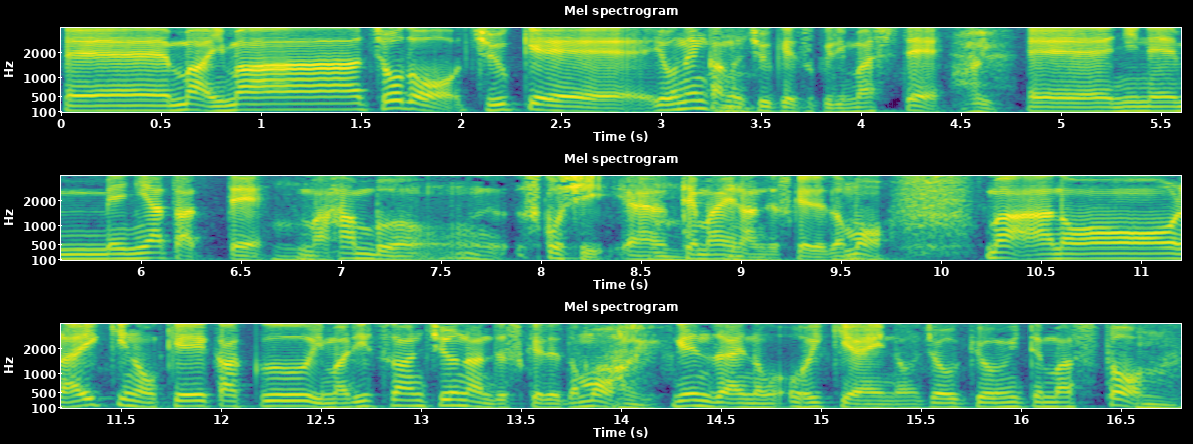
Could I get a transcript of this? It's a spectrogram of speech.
えー、まあ今、ちょうど中継、4年間の中継作りまして、うんはい、えー、2年目にあたって、うん、まあ半分少し手前なんですけれども、まああのー、来期の経計画、今、立案中なんですけれども、はい、現在のお引き合いの状況を見てますと、うん、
